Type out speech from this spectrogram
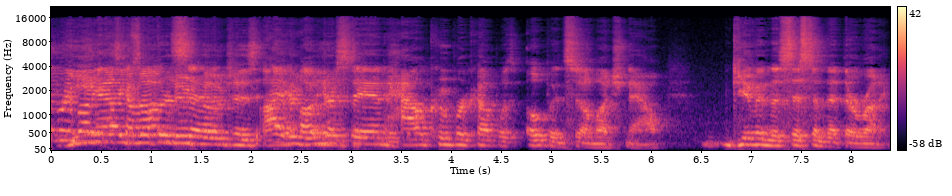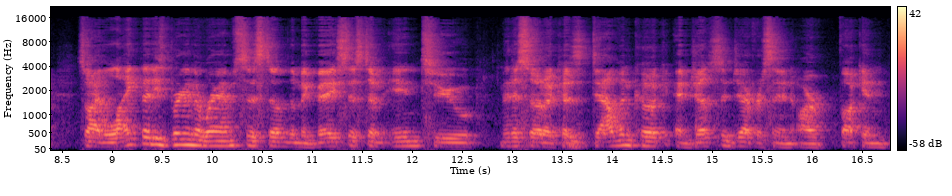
Everybody he has come up their new said, coaches. I understand how Cooper Kupp was open so much now, given the system that they're running. So I like that he's bringing the Rams system, the McVay system into Minnesota because Dalvin Cook and Justin Jefferson are fucking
